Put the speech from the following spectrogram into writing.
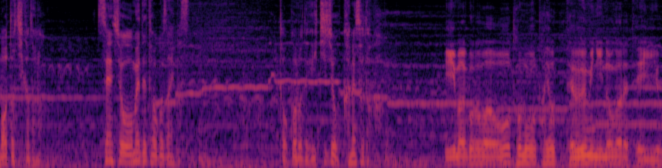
元親殿。戦勝おめでとうございます。ところで一条金貞は。今頃は大友を頼って海に逃れていよう。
